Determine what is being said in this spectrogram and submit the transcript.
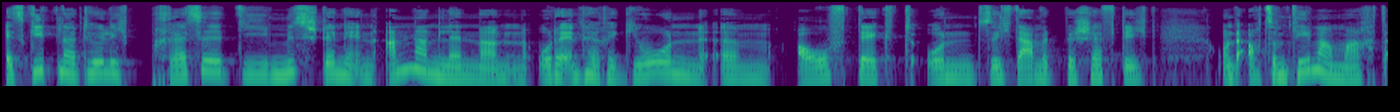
Es gibt natürlich Presse, die Missstände in anderen Ländern oder in der Region ähm, aufdeckt und sich damit beschäftigt und auch zum Thema macht,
